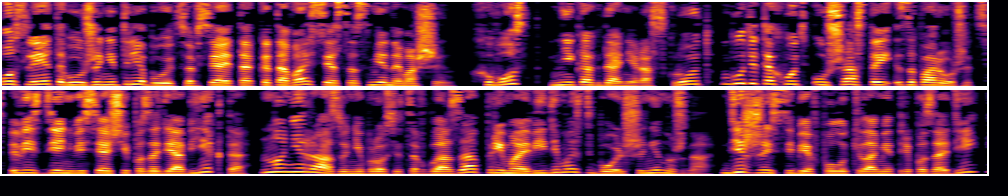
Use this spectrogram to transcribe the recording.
После этого уже не требуется вся эта катавасия со сменой машин. Хвост никогда не раскроют, будет а хоть ушастый запорожец, весь день висящий позади объекта, но ни разу не бросится в глаза, прямая видимость больше не нужна. Держи себе в полукилометре позади,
